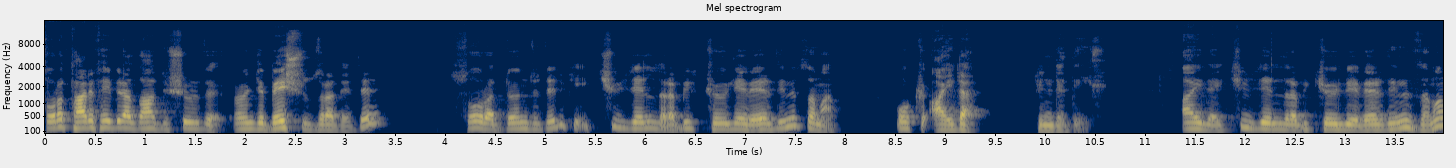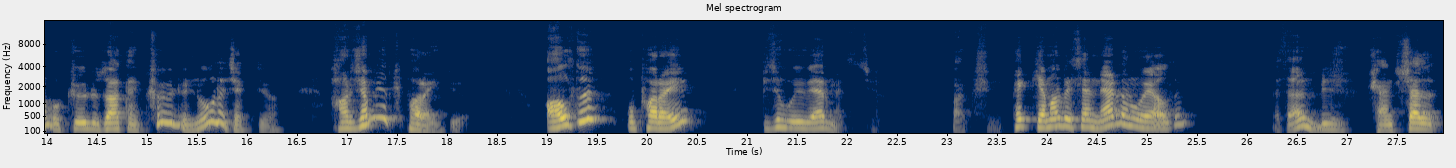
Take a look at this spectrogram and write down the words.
Sonra tarifeyi biraz daha düşürdü. Önce 500 lira dedi. Sonra döndü dedi ki 250 lira bir köylüye verdiğiniz zaman o ayda günde değil. Ayda 250 lira bir köylüye verdiğiniz zaman o köylü zaten köylü ne olacak diyor. Harcamıyor ki parayı diyor. Aldı o parayı bize oy vermedi diyor. Bak şimdi. Peki Kemal Bey sen nereden oy aldın? Efendim biz kentsel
